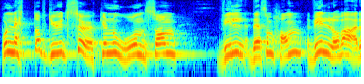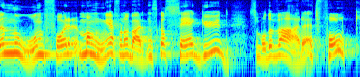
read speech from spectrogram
hvor nettopp Gud søker noen som vil det som han vil, og være noen for mange. For når verden skal se Gud, så må det være et folk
